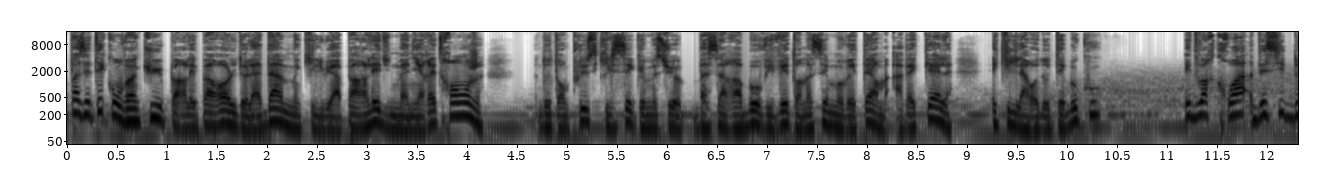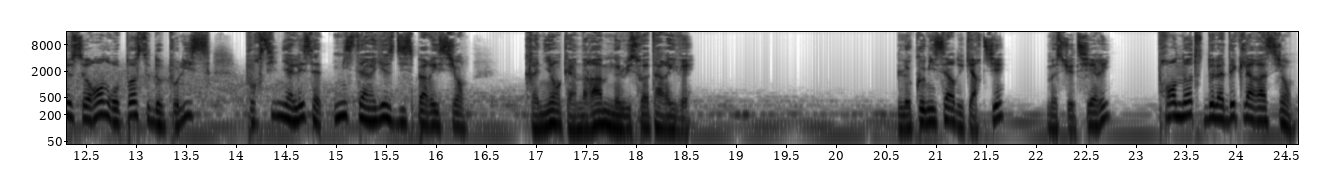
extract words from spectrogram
pas été convaincu par les paroles de la dame qui lui a parlé d'une manière étrange, d'autant plus qu'il sait que M. Bessarabo vivait en assez mauvais termes avec elle et qu'il la redoutait beaucoup, Édouard Croix décide de se rendre au poste de police pour signaler cette mystérieuse disparition, craignant qu'un drame ne lui soit arrivé. Le commissaire du quartier, Monsieur Thierry, prend note de la déclaration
